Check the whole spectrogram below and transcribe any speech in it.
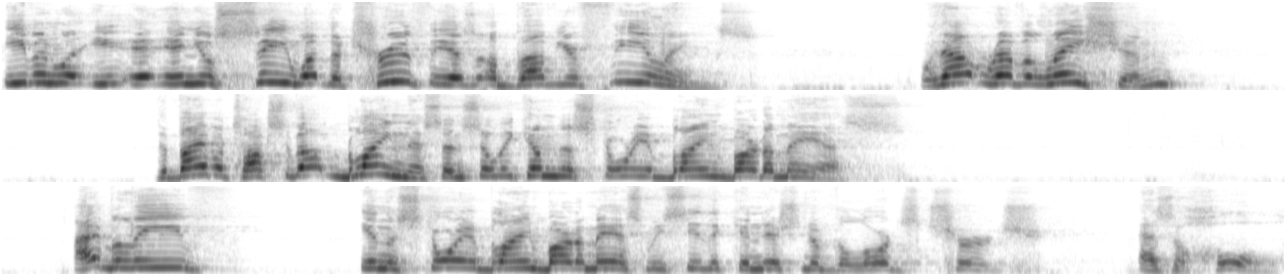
even what, and you'll see what the truth is above your feelings. Without revelation, the Bible talks about blindness, and so we come to the story of blind Bartimaeus. I believe in the story of blind Bartimaeus, we see the condition of the Lord's church as a whole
